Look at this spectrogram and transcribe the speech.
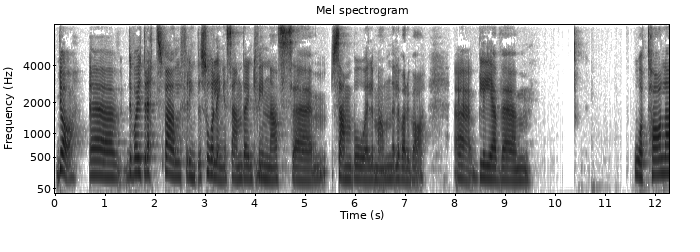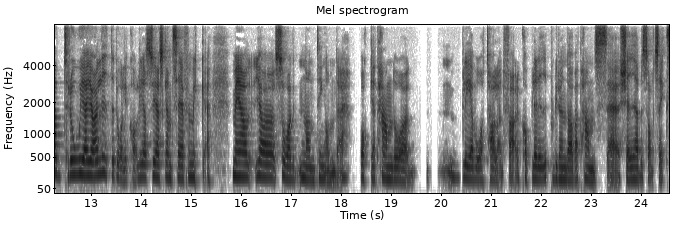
Ja, eh, det var ju ett rättsfall för inte så länge sedan där en kvinnas eh, sambo eller man eller vad det var eh, blev ehm, åtalad, tror jag. Jag har lite dålig koll, jag, så jag ska inte säga för mycket. Men jag, jag såg någonting om det. Och att han då blev åtalad för koppleri på grund av att hans eh, tjej hade sålt sex.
